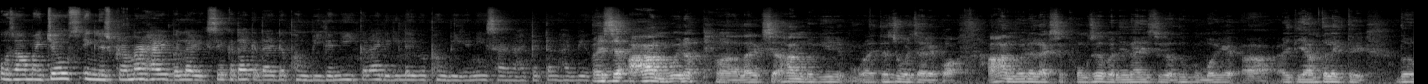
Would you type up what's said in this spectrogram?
ओजा माइचौस इंग्लिश ग्रामर हाइब लाइक से कदाई कदाई द फंगबीगनी कदाई दगी सर हाइपेटंग हाइबियो ऐसे अहान मोइना लाइक से अहान बगी राइटर जो जरे को लाइक से फोंजे बनिना इसे अदु गुमगे आइडिया अमत लेक्तरी दो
